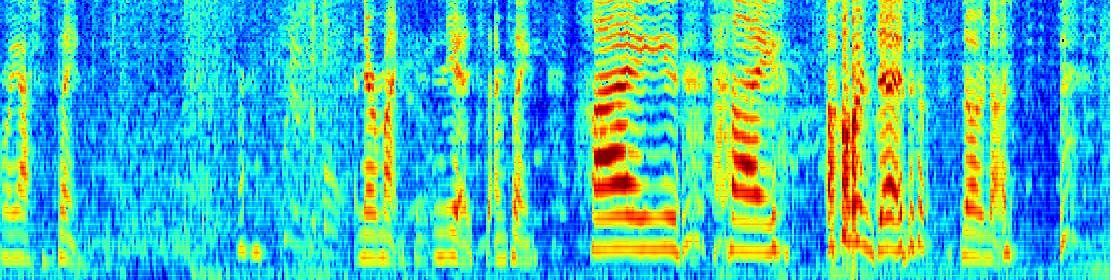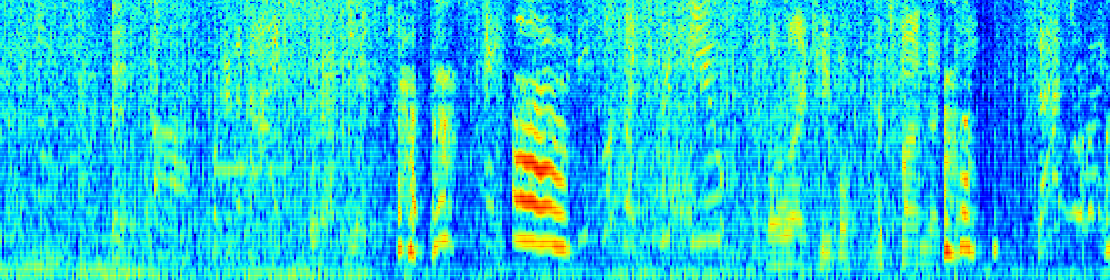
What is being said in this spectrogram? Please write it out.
Oh my gosh, I'm playing. Never mind. Yes, I'm playing. Hi! Hi! Oh, I'm dead! No, I'm not. Ah. These look like scripts to you? All right, people. Let's find that club. That's right, you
